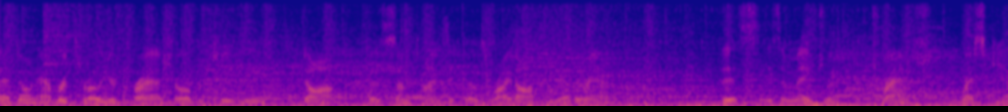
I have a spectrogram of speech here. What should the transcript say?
Yeah, don't ever throw your trash over to the dock because sometimes it goes right off the other end. This is a major trash rescue.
